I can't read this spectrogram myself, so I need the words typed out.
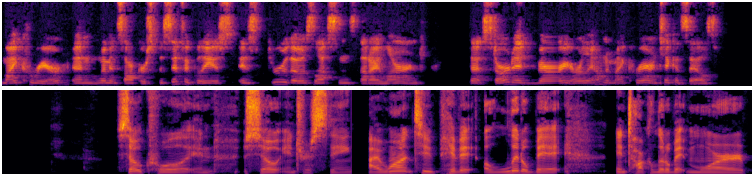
my career and women's soccer specifically is, is through those lessons that I learned that started very early on in my career in ticket sales. So cool and so interesting. I want to pivot a little bit and talk a little bit more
